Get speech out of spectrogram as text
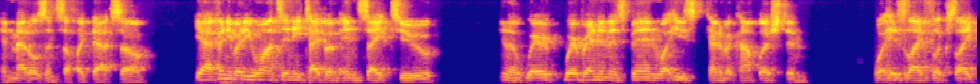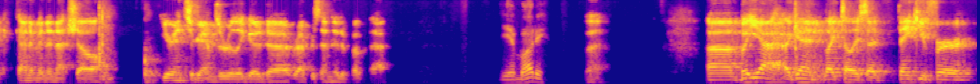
and medals and stuff like that. So yeah, if anybody wants any type of insight to, you know, where, where Brandon has been, what he's kind of accomplished and what his life looks like kind of in a nutshell, your Instagram's a really good uh, representative of that. Yeah, buddy. But, uh, but yeah, again, like Tully said, thank you for,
